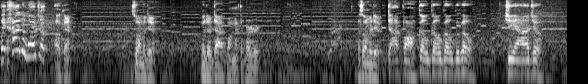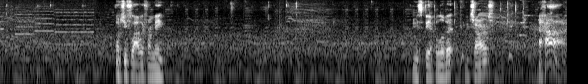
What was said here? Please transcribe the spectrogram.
Wait, how in the world. Okay. That's what I'm gonna do. I'm gonna dive bomb at the bird. That's what I'm gonna do. Dive bomb! Go, go, go, go, go! G.I. Joe. Don't you fly away from me. Let me speed up a little bit. Charge. Aha!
